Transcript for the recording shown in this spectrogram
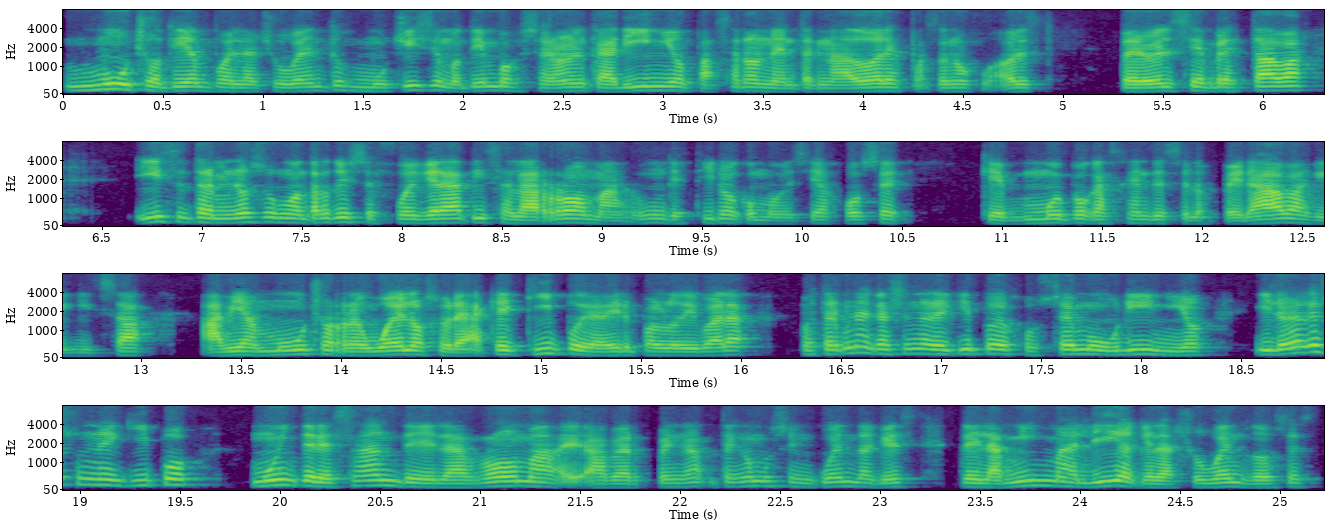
Mucho tiempo en la Juventus, muchísimo tiempo, se el cariño, pasaron entrenadores, pasaron jugadores pero él siempre estaba y se terminó su contrato y se fue gratis a la Roma, un destino, como decía José, que muy poca gente se lo esperaba, que quizá había mucho revuelo sobre a qué equipo iba a ir Pablo Dybala, pues termina cayendo el equipo de José Mourinho, y la verdad que es un equipo muy interesante, la Roma, eh, a ver, tengamos en cuenta que es de la misma liga que la Juventus, entonces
